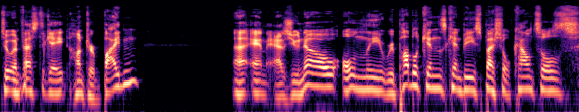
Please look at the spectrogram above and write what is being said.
to investigate Hunter Biden. Uh, and as you know, only Republicans can be special counsels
